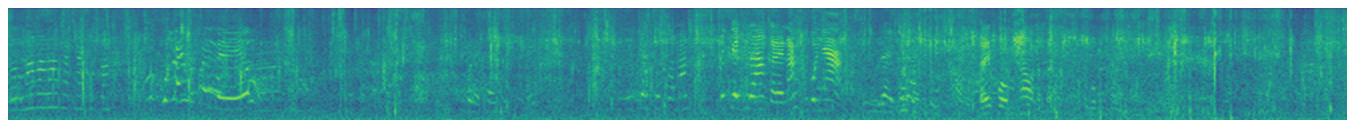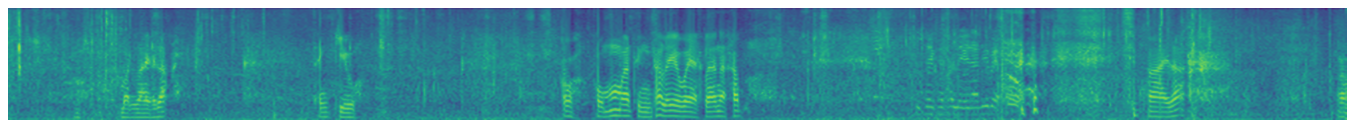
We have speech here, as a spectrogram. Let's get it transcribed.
เออมามามาแค่สุดก่อนกูให้ไปแล้วกูไม่ได้ ใส่ถุงเลยแค่สุดก่อนนะไปเช็คร่างกันเลยนะกูเนี่ยกูได้กูได้ใช้โฟมเข้าหน่อยบันไลละ thank you โอ้ผมมาถึงทะเลแหวกแล้วนะครับไม่ใช่แค่ทะเลนะที่แบบชิบหายละเอา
